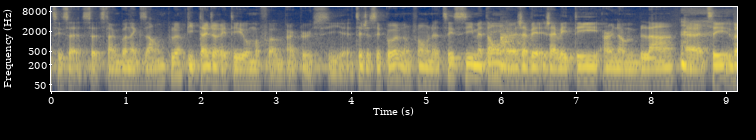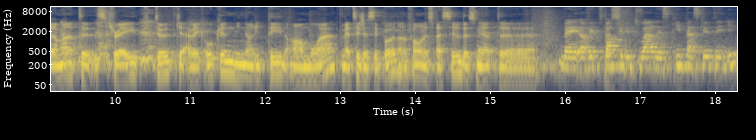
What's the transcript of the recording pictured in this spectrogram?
tu sais, c'est un bon exemple. Puis peut-être j'aurais été homophobe un peu si, euh, tu sais, je sais pas, dans le fond, tu sais, si, mettons, euh, j'avais, j'avais été un homme blanc, tu sais, vraiment straight, puis tout, avec aucune minorité en moi, mais tu sais, je sais pas, dans le fond, c'est facile de se mettre. ben, en fait, tu penses que t'es ouvert d'esprit parce que t'es gay?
